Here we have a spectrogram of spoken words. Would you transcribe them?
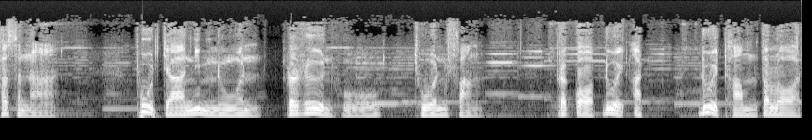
ทัศนา พูดจานิ่มนวลระรื่นหู ชวนฟัง ประกอบด้วยอัดด้วยธรรมตลอด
